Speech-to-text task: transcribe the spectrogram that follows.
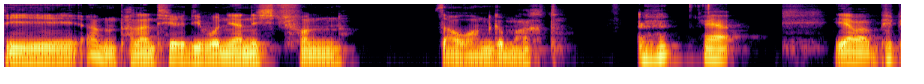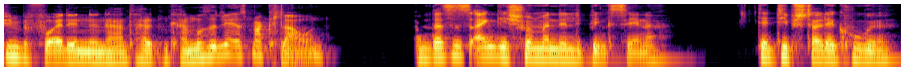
die ähm, Palantir, die wurden ja nicht von Sauron gemacht. Mhm. Ja. Ja, aber Pippin, bevor er den in der Hand halten kann, muss er den erstmal klauen. Und das ist eigentlich schon meine Lieblingsszene. Der Diebstahl der Kugel.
